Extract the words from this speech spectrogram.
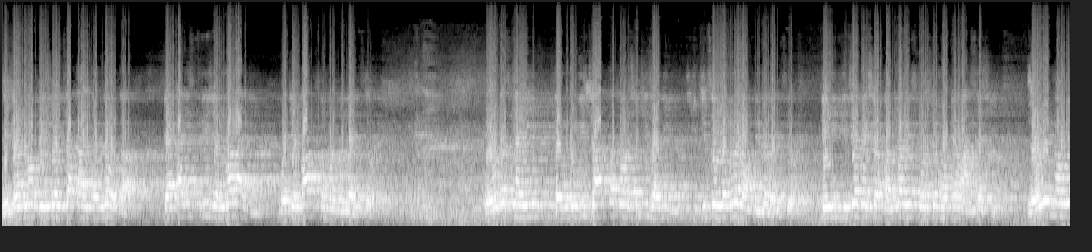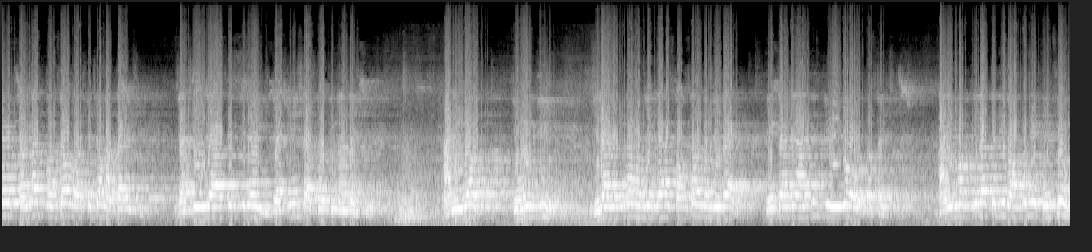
मित्रांनो पेशवाईचा कालखंड होता. त्या काळी स्त्री जन्माला आली म्हणजे बाप समजलं जायचं. एवढंच नाही तर मुलगी चार पाच वर्षाची झाली की तिचं लग्न लावून दिलं जायचं. तेही तिच्यापेक्षा पंधरा वीस वर्ष मोठ्या माणसाशी. नव्हे नव्हे पन्नास पंचावन्न वर्षाच्या म्हाताऱ्याशी ज्याची विचार असेल की नाही ज्याची शाश्वती नसायची आणि मग ती मुलगी जिला लग्न म्हणजे काय संसार म्हणजे काय हे करण्याआधीच ती विधवा होत असायची. आणि मग तिला कधी बाबूने ठेचून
